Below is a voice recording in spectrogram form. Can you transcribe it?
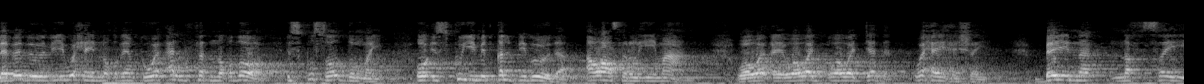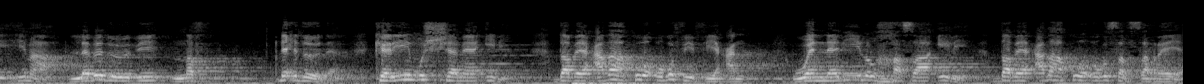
Labadoodii waxay noqdeen kuwo alfad noqdoo isku soo dumay oo isku yimid qalbigooda awaasir aliimaan wawajadad waxay heshay bayna nafsayhimaa labadoodii naf dhexdooda kariimu الshamaa'ili dabeecadaha kuwa ugu fiifiican wa nabiilu اlkhasaa'ili dabeecadaha kuwa ugu sarsareeya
